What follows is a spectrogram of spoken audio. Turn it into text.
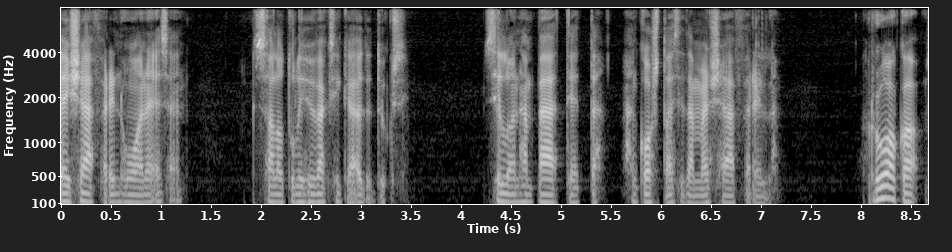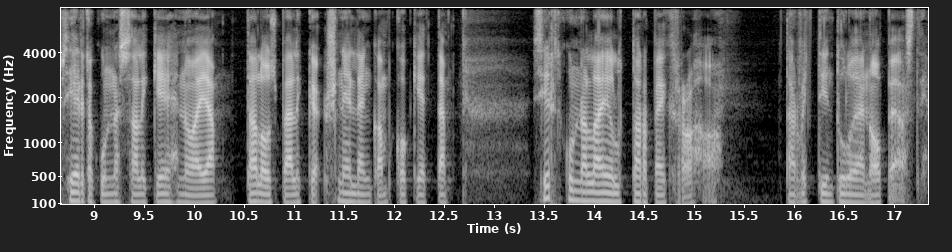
vei Schäferin huoneeseen. Salo tuli hyväksi käytetyksi. Silloin hän päätti, että hän kostaisi tämän Schäferille. Ruoka siirtokunnassa oli kehnoa ja talouspäällikkö Schnellenkamp koki, että siirtokunnalla ei ollut tarpeeksi rahaa. Tarvittiin tuloja nopeasti.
